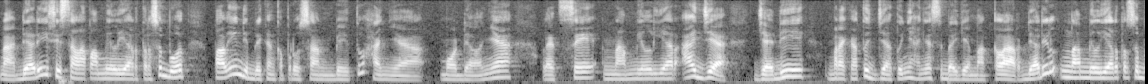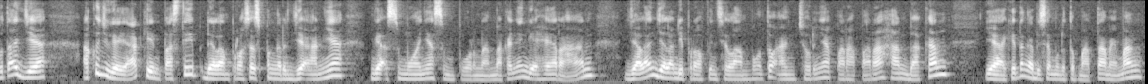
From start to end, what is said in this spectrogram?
Nah, dari sisa 8 miliar tersebut, paling diberikan ke perusahaan B itu hanya modalnya let's say 6 miliar aja. Jadi mereka tuh jatuhnya hanya sebagai maklar. Dari 6 miliar tersebut aja, aku juga yakin pasti dalam proses pengerjaannya nggak semuanya sempurna. Makanya nggak heran jalan-jalan di Provinsi Lampung tuh ancurnya parah-parahan. Bahkan ya kita nggak bisa menutup mata memang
